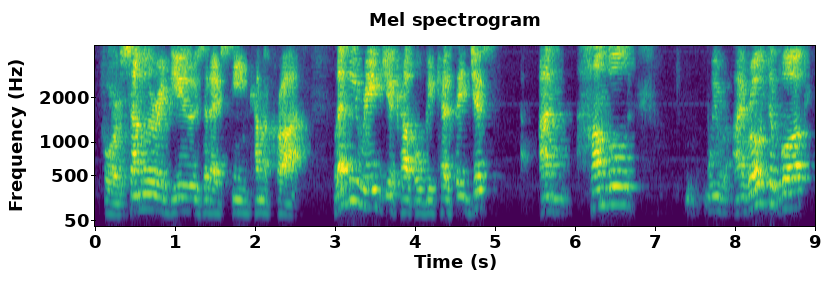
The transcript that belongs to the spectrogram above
for some of the reviews that I've seen come across. Let me read you a couple because they just, I'm humbled. We, I wrote the book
